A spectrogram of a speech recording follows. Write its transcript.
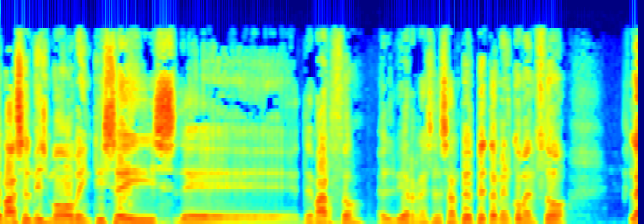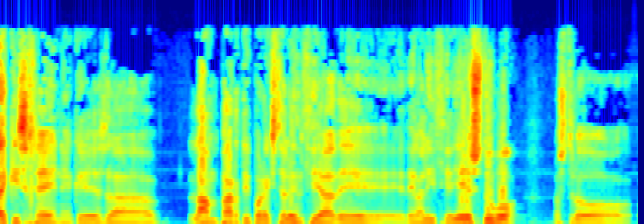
Además, el mismo 26 de, de, marzo, el viernes del San Pepe, también comenzó la XGN, que es la LAN Party por excelencia de, de Galicia. Y ahí estuvo nuestro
